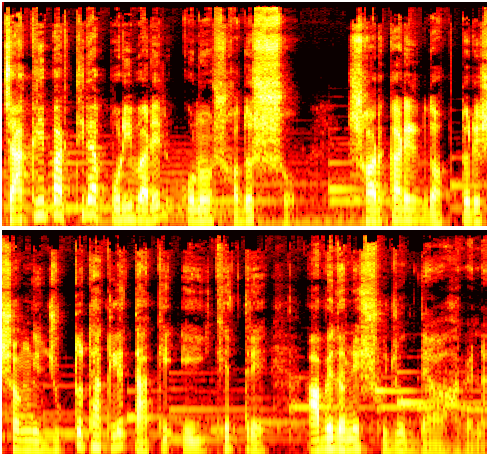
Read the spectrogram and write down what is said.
চাকরি প্রার্থীরা পরিবারের কোনো সদস্য সরকারের দপ্তরের সঙ্গে যুক্ত থাকলে তাকে এই ক্ষেত্রে আবেদনের সুযোগ দেওয়া হবে না।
